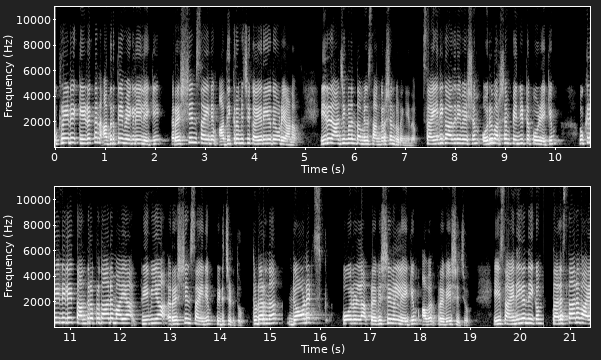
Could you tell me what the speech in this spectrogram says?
ഉക്രൈന്റെ കിഴക്കൻ അതിർത്തി മേഖലയിലേക്ക് റഷ്യൻ സൈന്യം അതിക്രമിച്ച് കയറിയതോടെയാണ് ഇരു രാജ്യങ്ങളും തമ്മിൽ സംഘർഷം തുടങ്ങിയത്. സൈനിക അധിനിവേശം ഒരു വർഷം പിന്നിട്ടപ്പോഴേക്കും ഉക്രൈനിലെ തന്ത്രപ്രധാനമായ ക്രിമിയ റഷ്യൻ സൈന്യം പിടിച്ചെടുത്തു. തുടർന്ന് ഡോണറ്റ്സ്ക് പോലുള്ള പ്രവിശ്യകളിലേക്കും അവർ പ്രവേശിച്ചു. ഈ സൈനിക നീക്കം തലസ്ഥാനമായ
